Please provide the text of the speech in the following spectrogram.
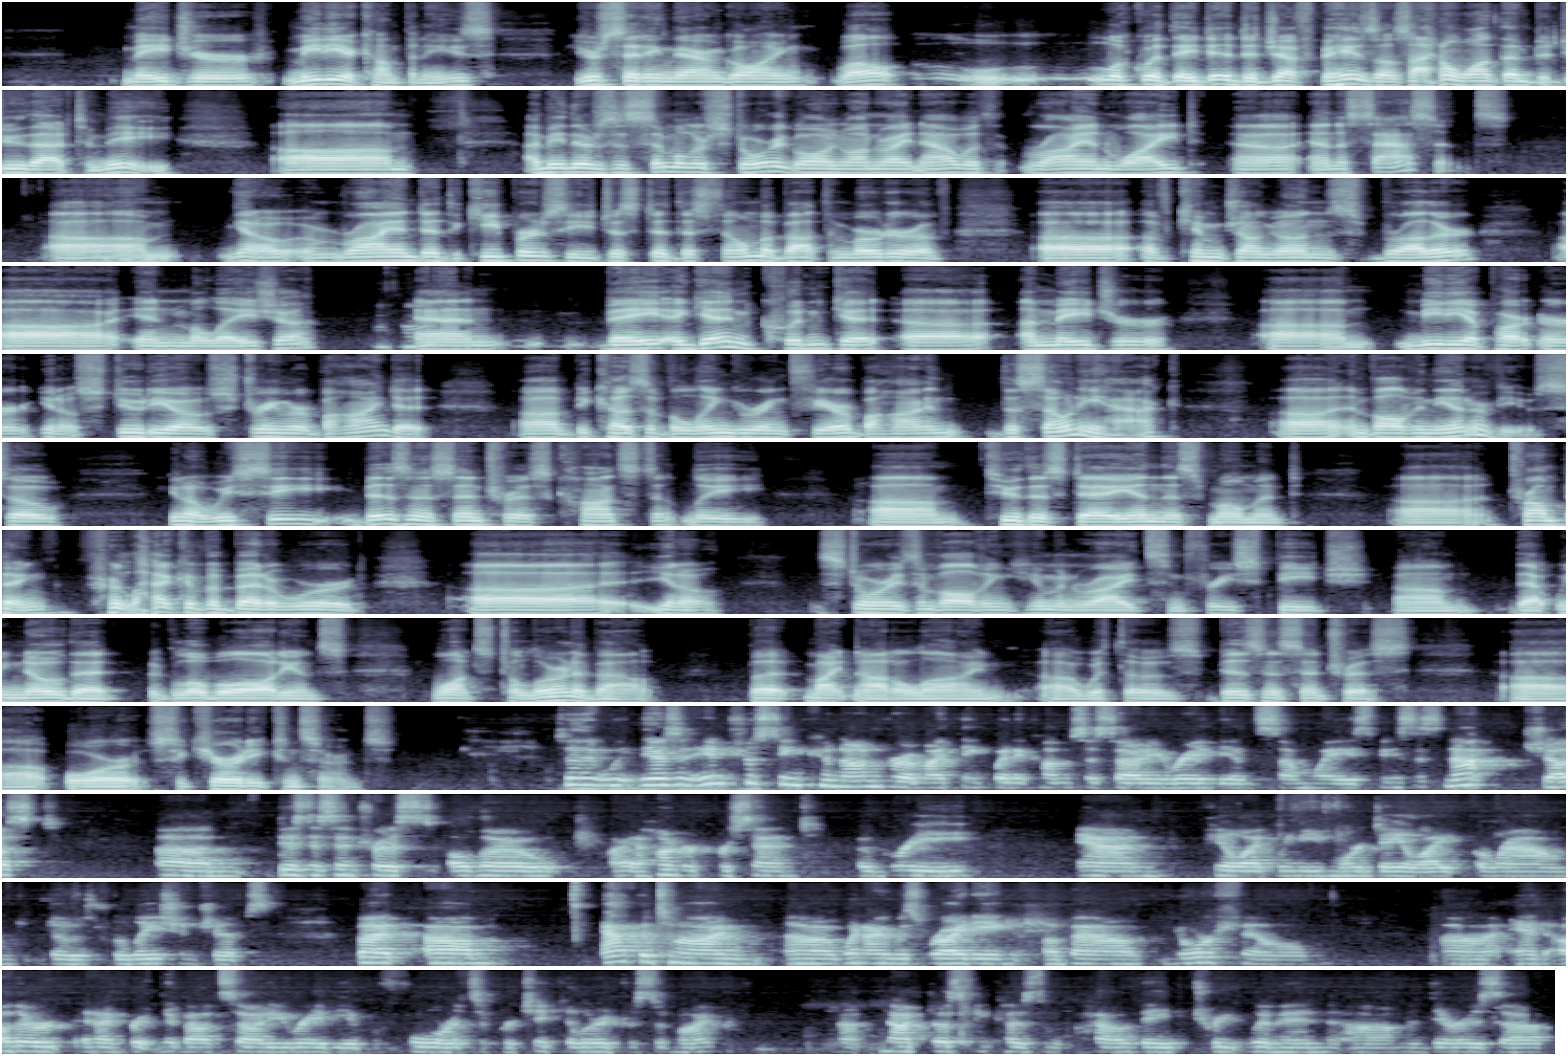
major media companies you're sitting there and going well look what they did to jeff bezos. I don't want them to do that to me. Um, i mean there's a similar story going on right now with ryan white uh, and assassins. Um, you know, Ryan did the Keepers. He just did this film about the murder of uh, of Kim Jong Un's brother uh, in Malaysia, and they again couldn't get uh, a major um, media partner, you know, studio streamer behind it uh, because of the lingering fear behind the Sony hack uh, involving the interviews. So, you know, we see business interests constantly um, to this day in this moment uh, trumping, for lack of a better word, uh, you know, stories involving human rights and free speech um, that we know that a global audience wants to learn about, but might not align uh, with those business interests uh, or security concerns. So there's an interesting conundrum, I think, when it comes to Saudi Arabia in some ways, because it's not just um, business interests, although I 100% agree and feel like we need more daylight around those relationships. But um, at the time uh, when I was writing about your film uh, and other, and I've written about Saudi Arabia before, it's a particular interest of mine, not, not just because of how they treat women. Um, there is a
